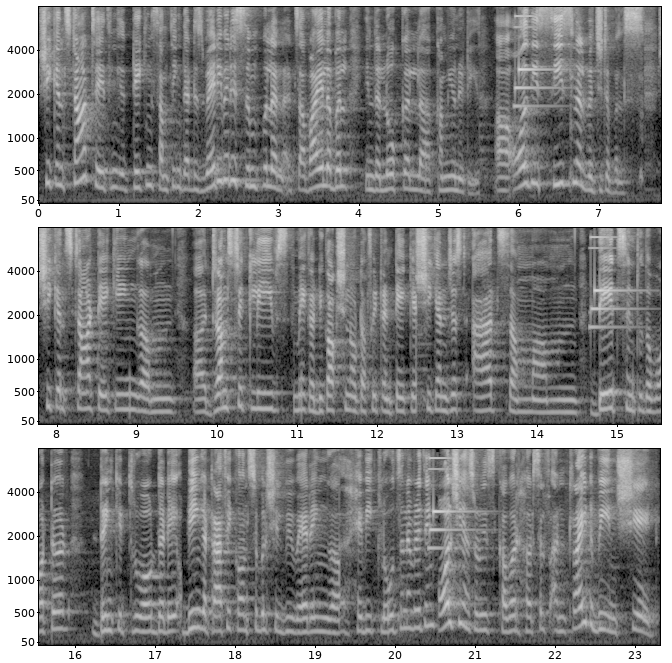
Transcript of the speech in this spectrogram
she can start taking, taking something that is very very simple and it's available in the local uh, communities. Uh, all these seasonal vegetables. She can start taking um, uh, drumstick leaves, make a decoction out of it and take it. She can just add some um, dates into the water drink it throughout the day. Being a traffic constable, she'll be wearing uh, heavy clothes and everything. All she has to do is cover herself and try to be in shade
